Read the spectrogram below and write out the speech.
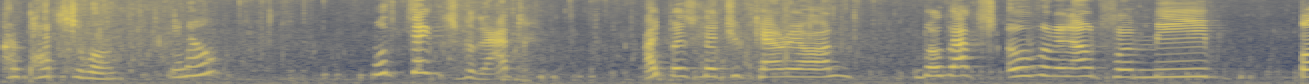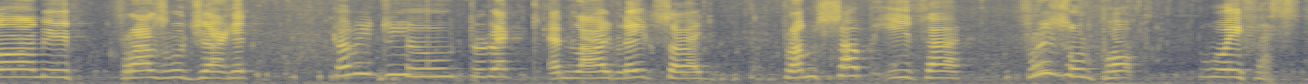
perpetual, you know? Well, thanks for that. I best let you carry on. Well, that's over and out for me, balmy frazzle jacket, coming to you direct and live lakeside from Sub Ether Frizzle Pop Wafer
